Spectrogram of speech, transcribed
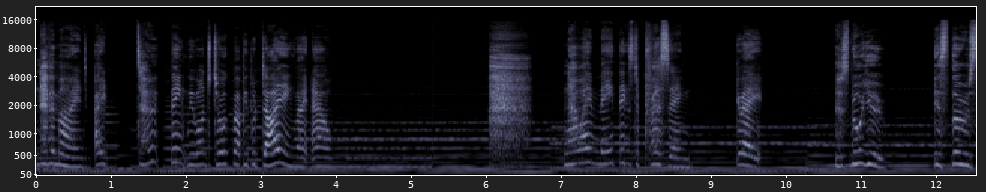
Never mind. I don't think we want to talk about people dying right now. now I made things depressing. Great. It's not you. It's those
